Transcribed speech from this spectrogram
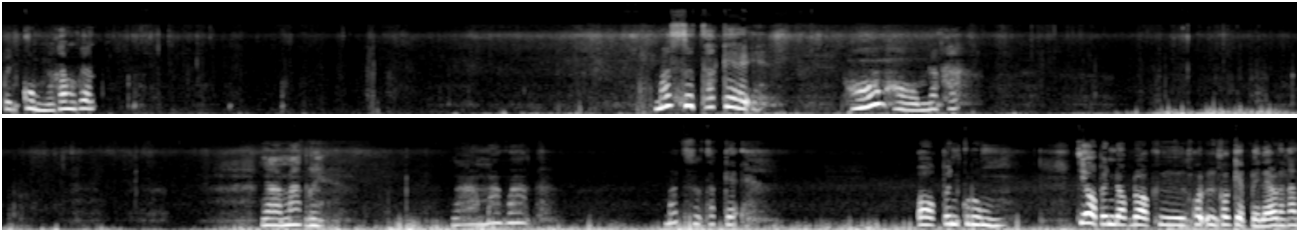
เป็นกลุ่มนะคะเพื่อน มัตสึทาเกะหอมหอมนะคะ งามมากเลย งามมากมากมัตสึทาเกะ ออกเป็นกลุ่ม ที่ออกเป็นดอกๆคือคนอื่นเขาเก็บไปแล้วนะคะ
